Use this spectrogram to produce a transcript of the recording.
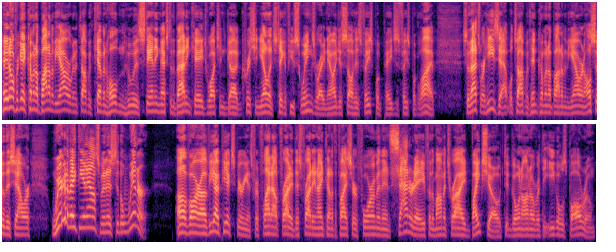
Hey, don't forget, coming up bottom of the hour, we're going to talk with Kevin Holden, who is standing next to the batting cage watching uh, Christian Yelich take a few swings right now. I just saw his Facebook page, his Facebook Live. So that's where he's at. We'll talk with him coming up on him in the hour. And also this hour, we're going to make the announcement as to the winner of our uh, VIP experience for Flat Out Friday, this Friday night down at the Fiserv Forum, and then Saturday for the Mama Tried Bike Show to, going on over at the Eagles Ballroom.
